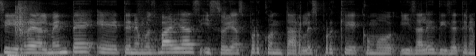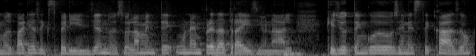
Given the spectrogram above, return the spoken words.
Sí, realmente eh, tenemos varias historias por contarles porque como Isa les dice, tenemos varias experiencias, no es solamente una empresa tradicional, que yo tengo dos en este caso,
